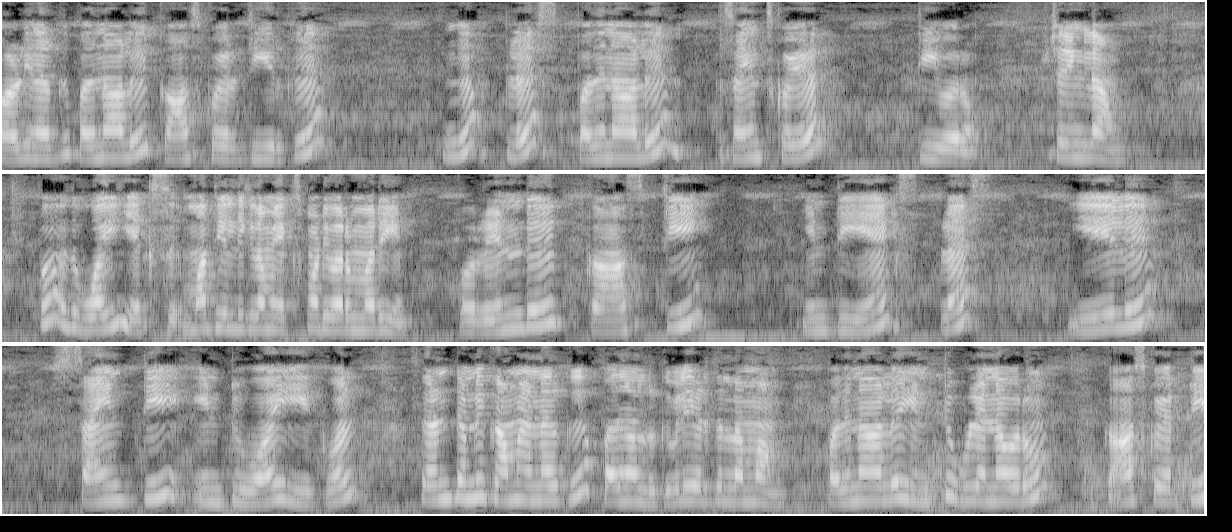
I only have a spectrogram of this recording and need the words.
ஆல்ரெடி இருக்குது பதினாலு காஸ் ஸ்கொயர் டி இருக்குது இங்கே ப்ளஸ் பதினாலு சயின்ஸ் ஸ்கொயர் டி வரும். சரிங்களா? இப்போ இது ஒய் எக்ஸ் மாற்றி எழுதிக்கலாமா? எக்ஸ் மாடி வர மாதிரி. இப்போ ரெண்டு cos t into x plus ஏழு sine t into y equal ரெண்டு டைம்லேயும் காமன் என்ன இருக்குது பதினாலு இருக்குது வெளியே எடுத்துடலாமா? பதினாலு இன்ட்டு உள்ளே என்ன வரும்? Cos square t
